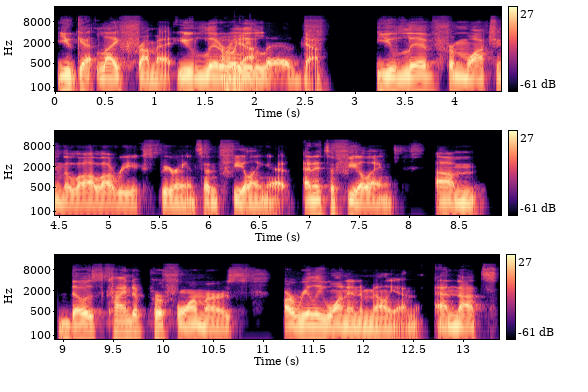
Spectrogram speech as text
you get life from it. You literally yeah. live. Yeah. You live from watching the Lala Ri experience and feeling it. And it's a feeling. Um, those kind of performers are really one in a million. And that's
